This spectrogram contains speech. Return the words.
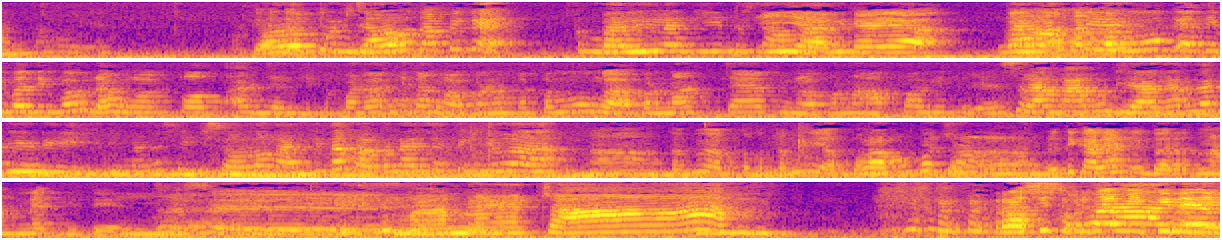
ada walaupun tips. jauh tapi kayak kembali lagi bersama iya gitu. kayak Nggak ngerti. ketemu kayak tiba-tiba udah nge-cloud aja gitu padahal kita nggak pernah ketemu nggak pernah chat nggak pernah apa gitu Ya, selama aku di Jakarta dia di di mana sih di Solo kan kita nggak pernah chatting juga Ah, tapi waktu ketemu ya klop gitu. Berarti kalian ibarat magnet gitu ya. Magnet cah. Rosi sepertinya mikir nih.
